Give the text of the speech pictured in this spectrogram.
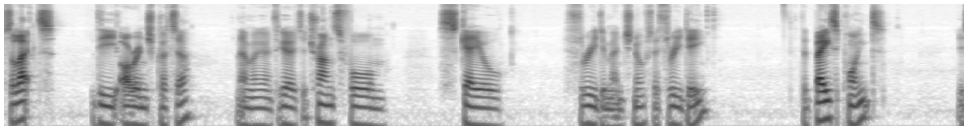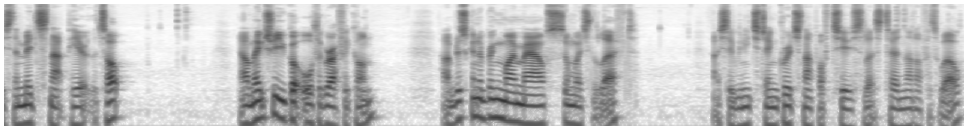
Select the orange cutter, then we're going to go to transform, scale, three dimensional, so 3D. The base point is the mid snap here at the top. Now make sure you've got orthographic on. I'm just going to bring my mouse somewhere to the left. Actually, we need to turn grid snap off too, so let's turn that off as well.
